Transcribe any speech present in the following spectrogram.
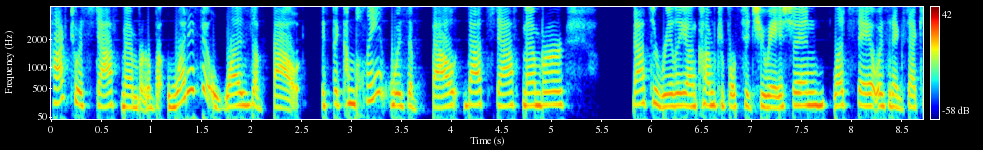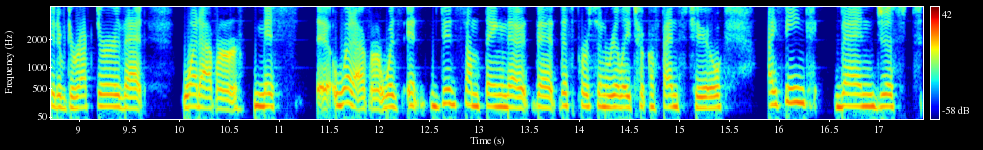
talk to a staff member but what if it was about if the complaint was about that staff member that's a really uncomfortable situation. Let's say it was an executive director that whatever miss eh, whatever was it did something that that this person really took offense to. I think then just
